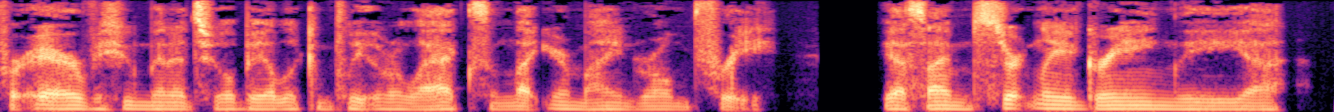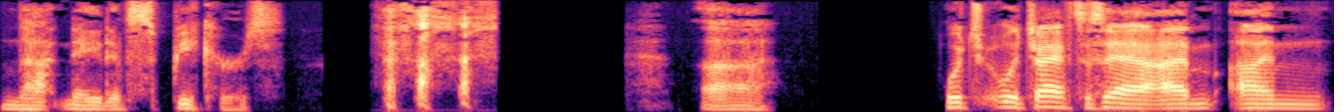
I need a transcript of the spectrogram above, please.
for every few minutes, you'll be able to completely relax and let your mind roam free. Yes, I'm certainly agreeing the uh, not native speakers. uh, which which I have to say I'm I'm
